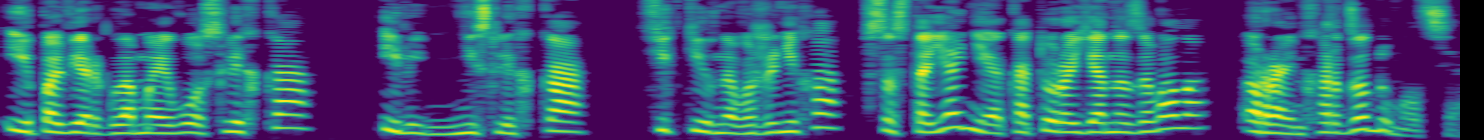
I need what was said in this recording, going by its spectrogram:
и повергла моего слегка или не слегка фиктивного жениха в состояние, которое я называла «Райнхард задумался».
